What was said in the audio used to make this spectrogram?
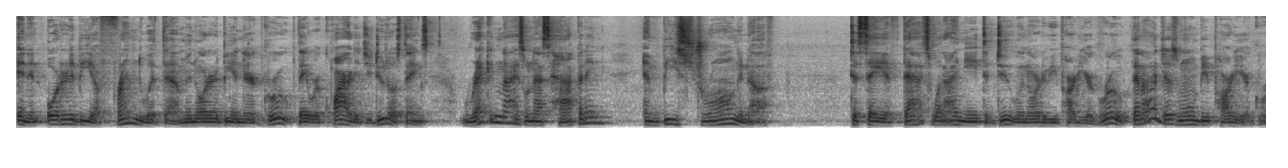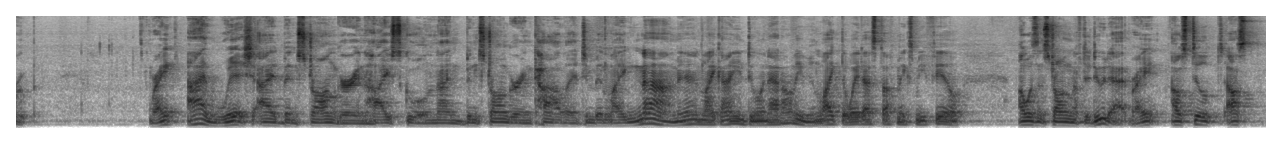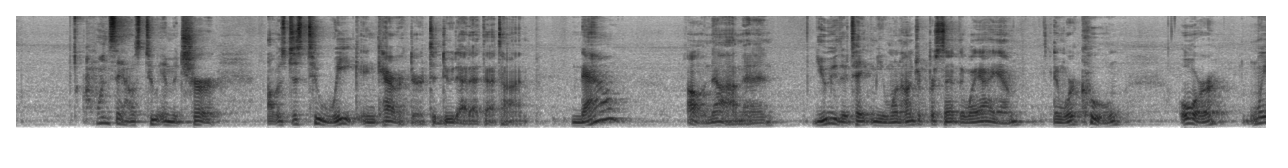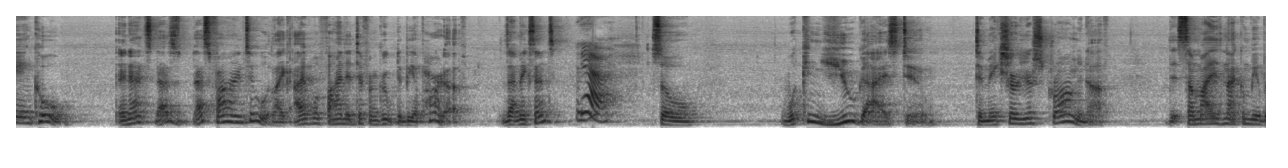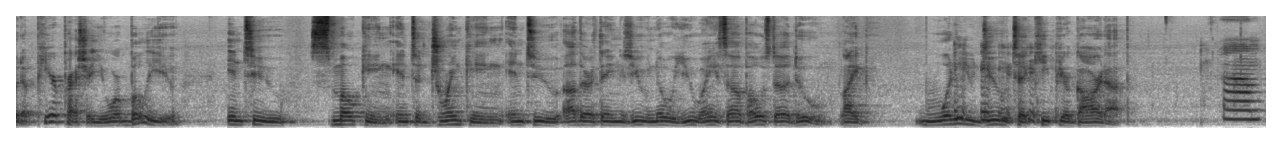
And in order to be a friend with them, in order to be in their group, they require that you do those things. Recognize when that's happening and be strong enough to say, if that's what I need to do in order to be part of your group, then I just won't be part of your group right? I wish I had been stronger in high school and I'd been stronger in college and been like, nah, man, like I ain't doing that. I don't even like the way that stuff makes me feel. I wasn't strong enough to do that, right? I was still, I was, I wouldn't say I was too immature. I was just too weak in character to do that at that time. Now, oh, nah, man. You either take me 100% the way I am and we're cool, or we ain't cool. And that's that's that's fine too. Like I will find a different group to be a part of. Does that make sense? Yeah. So, what can you guys do to make sure you're strong enough that somebody's not going to be able to peer pressure you or bully you into smoking, into drinking, into other things you know you ain't supposed to do? Like, what do you do to keep your guard up? Um,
